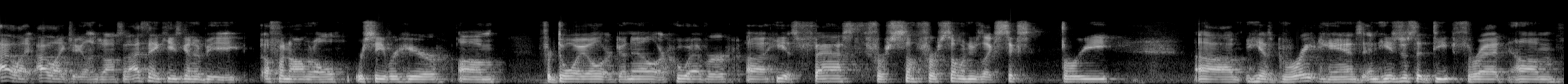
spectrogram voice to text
I like I like Jalen Johnson. I think he's going to be a phenomenal receiver here um, for Doyle or Gunnell or whoever. Uh, he is fast for some for someone who's like six three. Um, he has great hands and he's just a deep threat. Um,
